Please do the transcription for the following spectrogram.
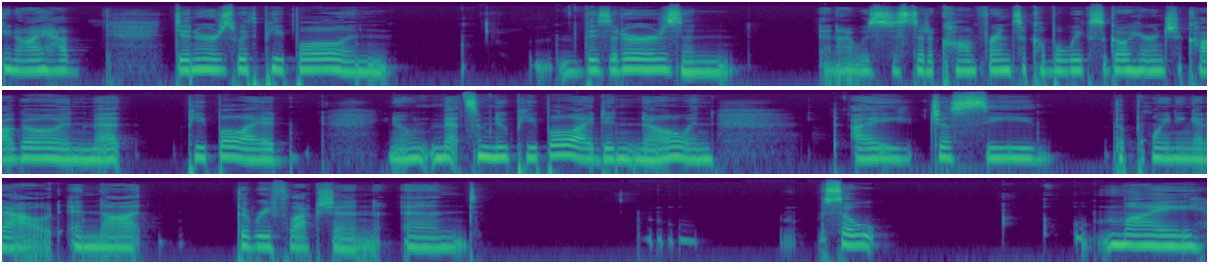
you know I have dinners with people and visitors and and I was just at a conference a couple weeks ago here in Chicago and met people. I had you know met some new people I didn't know and I just see the pointing it out and not the reflection. And so my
